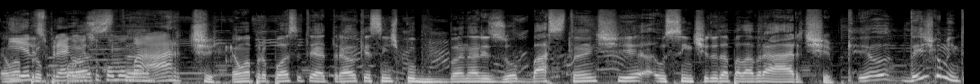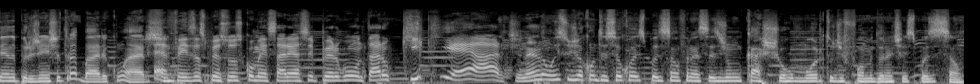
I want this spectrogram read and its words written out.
É E uma eles pregam isso como uma proposta- arte. É uma proposta teatral que, assim, tipo, banalizou bastante o sentido da palavra arte. Eu, desde que eu me entendo por gente, eu trabalho com arte. É, fez as pessoas começarem a se perguntar o que que é arte, né? Não, isso já aconteceu com a exposição francesa de um cachorro morto de fome durante a exposição.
